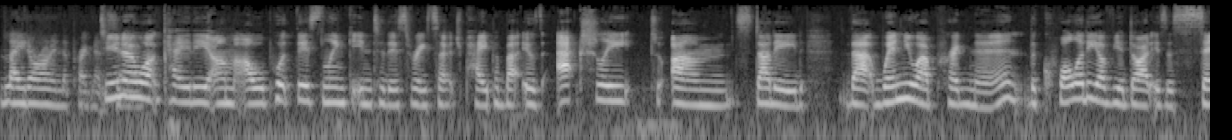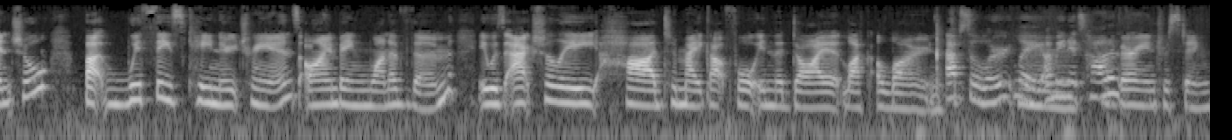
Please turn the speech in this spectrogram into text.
later on in the pregnancy. Do you know what, Katie? Um, I will put this link into this research paper, but it was actually t- um, studied that when you are pregnant, the quality of your diet is essential. But with these key nutrients, iron being one of them, it was actually hard to make up for in the diet, like alone. Absolutely. I mean, it's hard. Very interesting.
